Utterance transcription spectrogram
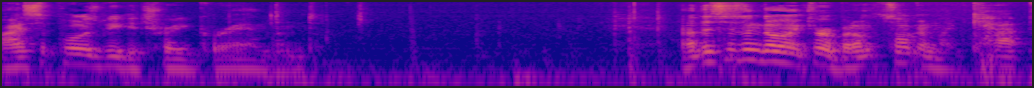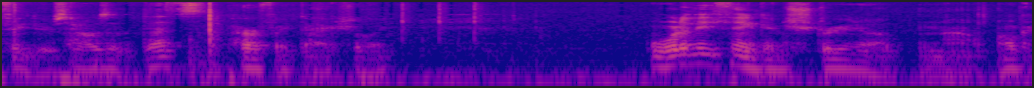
I suppose we could trade Granlund. Now this isn't going through, but I'm talking like cap figures. How's it? That's perfect, actually. What are they thinking straight up? No, okay.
